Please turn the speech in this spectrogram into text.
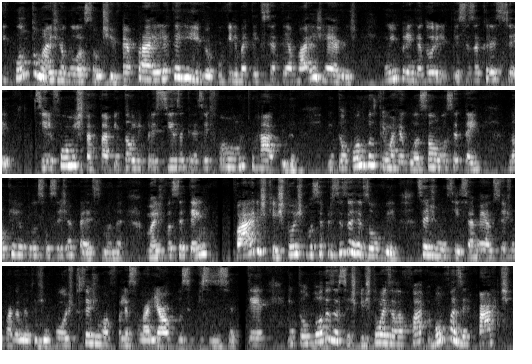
e quanto mais regulação tiver, para ele é terrível, porque ele vai ter que se ater a várias regras. O empreendedor ele precisa crescer se ele for uma startup, então ele precisa crescer de forma muito rápida. Então, quando você tem uma regulação, você tem, não que a regulação seja péssima, né? Mas você tem várias questões que você precisa resolver, seja um licenciamento, seja um pagamento de imposto, seja uma folha salarial que você precisa se ater. Então, todas essas questões elas vão fazer parte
